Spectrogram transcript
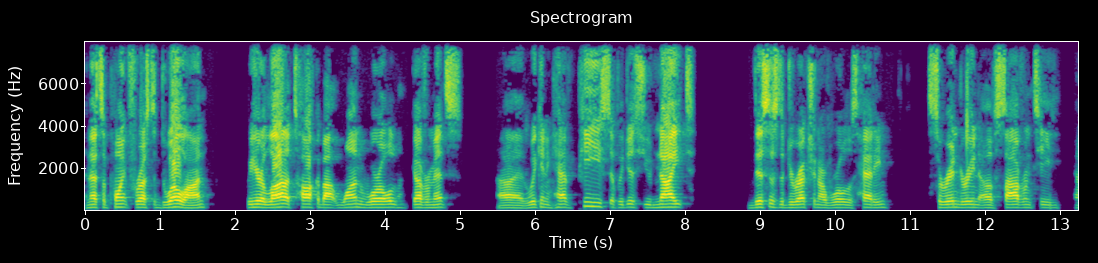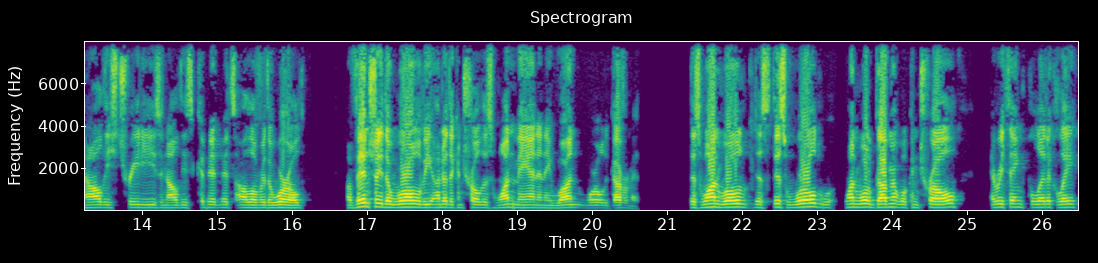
and that's a point for us to dwell on. We hear a lot of talk about one world governments. Uh, we can have peace if we just unite. This is the direction our world is heading. Surrendering of sovereignty and all these treaties and all these commitments all over the world. Eventually, the world will be under the control of this one man and a one world government. This one world, this, this world, one world government will control everything politically.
